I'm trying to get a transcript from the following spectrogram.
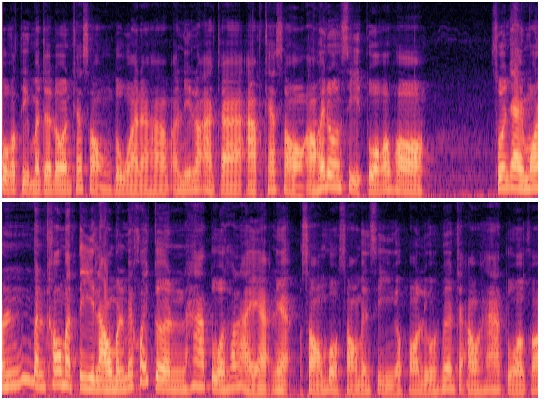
ปกติมันจะโดนแค่ 2 ตัวนะครับ อันนี้เราอาจจะอัพแค่ 2 เอาให้โดน 4 ตัวก็พอ ส่วนใหญ่มอนมันเข้ามาตีเรามันไม่ค่อยเกิน 5 ตัวเท่าไหร่อะเนี่ยสองบวกสองเป็น 4 ก็พอหรือว่าเพื่อนจะเอา 5 ตัวก็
